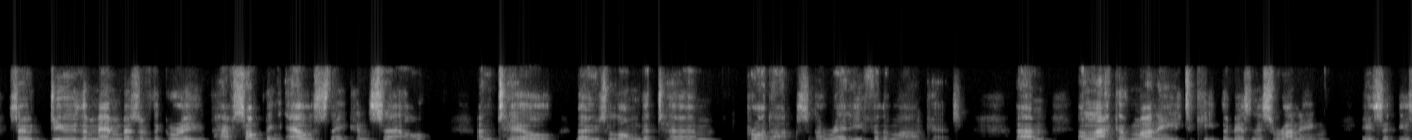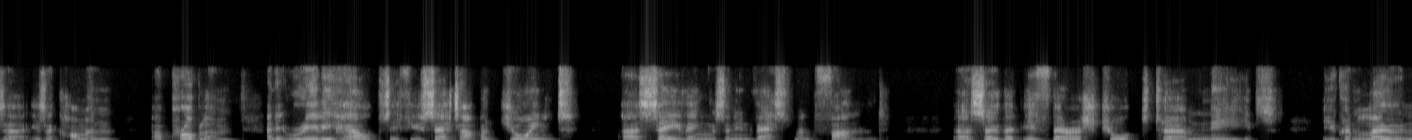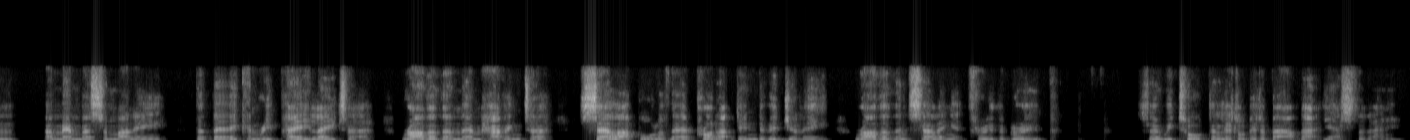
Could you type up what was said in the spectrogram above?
So do the members of the group have something else they can sell until those longer term products are ready for the market? Um, a lack of money to keep the business running is, is, a, is a common uh, problem. And it really helps if you set up a joint uh, savings and investment fund uh, so that if there are short-term needs, you can loan a member some money that they can repay later rather than them having to sell up all of their product individually rather than selling it through the group. So we talked a little bit about that yesterday.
